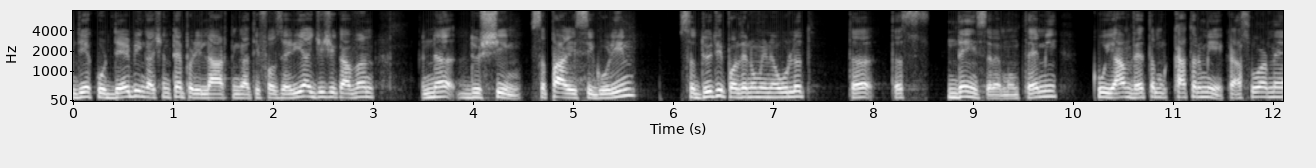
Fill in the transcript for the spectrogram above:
ndjekur derbin ka qenë tepër i lartë nga tifozeria, gjë që ka vënë në dyshim së pari sigurinë, së dyti por dhe numrin e ulët të të ndenjëseve, mund të themi, ku janë vetëm 4.000, krahasuar me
